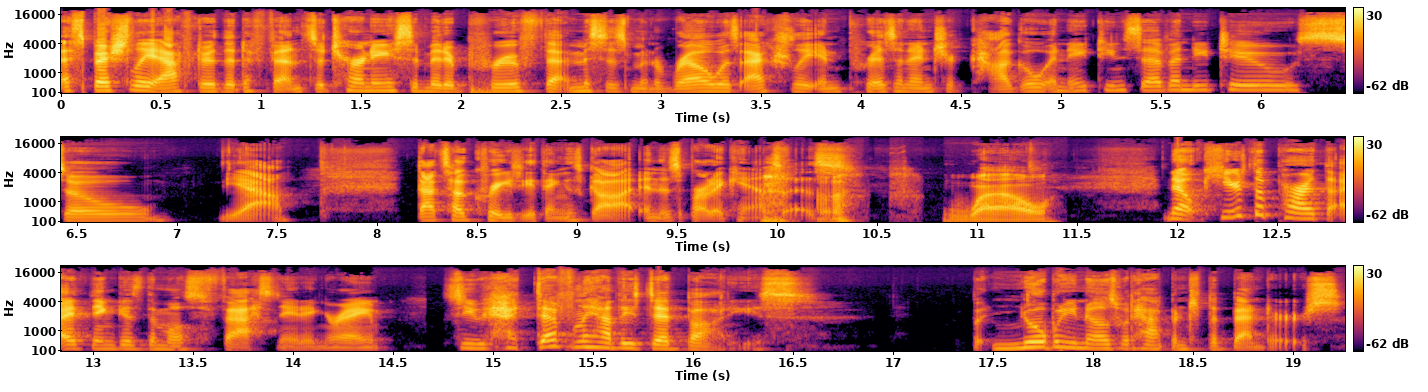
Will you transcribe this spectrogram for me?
especially after the defense attorney submitted proof that Mrs. Monroe was actually in prison in Chicago in 1872. So, yeah, that's how crazy things got in this part of Kansas. Wow. Now, here's the part that I think is the most fascinating, right? So, you ha- definitely have these dead bodies, but nobody knows what happened to the Benders.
